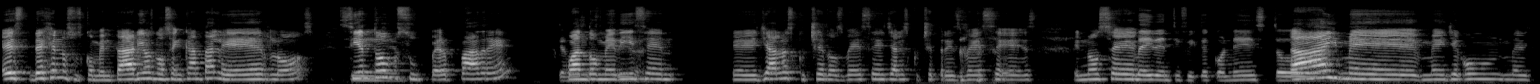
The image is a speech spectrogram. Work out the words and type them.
Es, déjenos sus comentarios, nos encanta leerlos. Siento súper padre cuando me dicen, eh, ya lo escuché dos veces, ya lo escuché tres veces, eh, no sé. Me identifiqué con esto. Ay, me, me llegó un, me,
